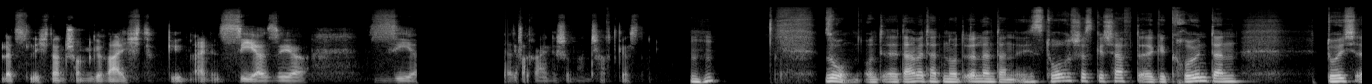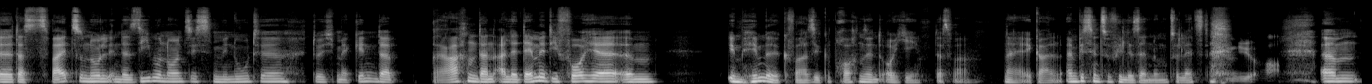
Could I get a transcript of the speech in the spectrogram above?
letztlich dann schon gereicht gegen eine sehr, sehr, sehr rheinische Mannschaft gestern. Mhm. So, und äh, damit hat Nordirland dann Historisches geschafft, äh, gekrönt dann durch äh, das 2 zu 0 in der 97. Minute durch McGinn, da brachen dann alle Dämme, die vorher ähm, im Himmel quasi gebrochen sind. Oh je, das war, naja, egal. Ein bisschen zu viele Sendungen zuletzt. Ja. ähm,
